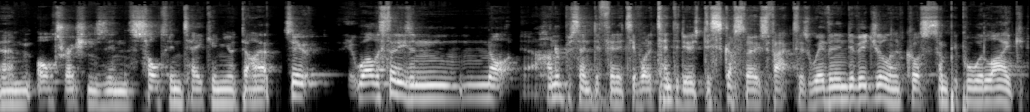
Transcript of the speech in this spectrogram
um, alterations in salt intake in your diet. So while the studies are not 100% definitive, what I tend to do is discuss those factors with an individual. And of course, some people would like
